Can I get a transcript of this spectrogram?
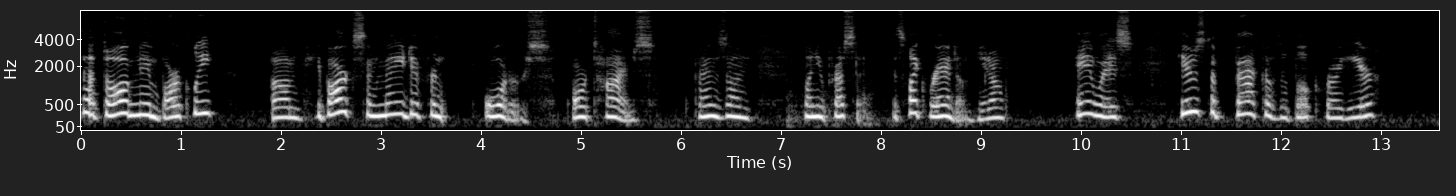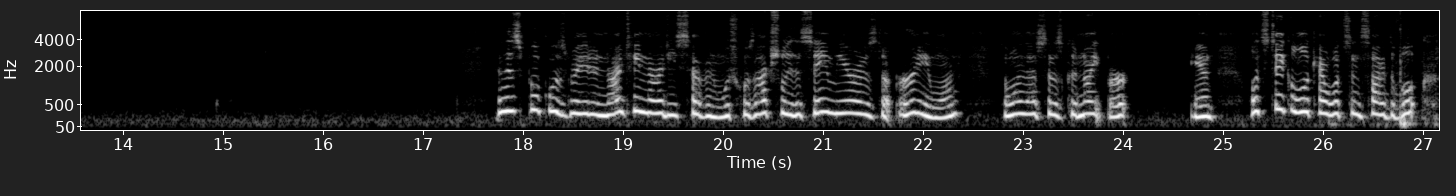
that dog named Barkley, um, he barks in many different orders or times. Depends on when you press it. It's like random, you know? Anyways, here's the back of the book right here. And this book was made in 1997, which was actually the same year as the Ernie one, the one that says Goodnight, Bert. And let's take a look at what's inside the book,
